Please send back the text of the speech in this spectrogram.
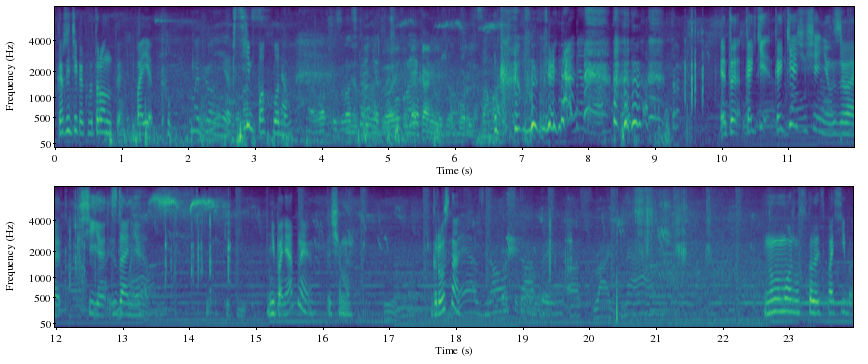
Скажите, как вы тронуты. Поед. Фу. Псим походом. Говорит, у меня камень в горле. Это какие, какие ощущения вызывает сие издание? Непонятные? Почему? Грустно? Ну, мы можем сказать спасибо.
